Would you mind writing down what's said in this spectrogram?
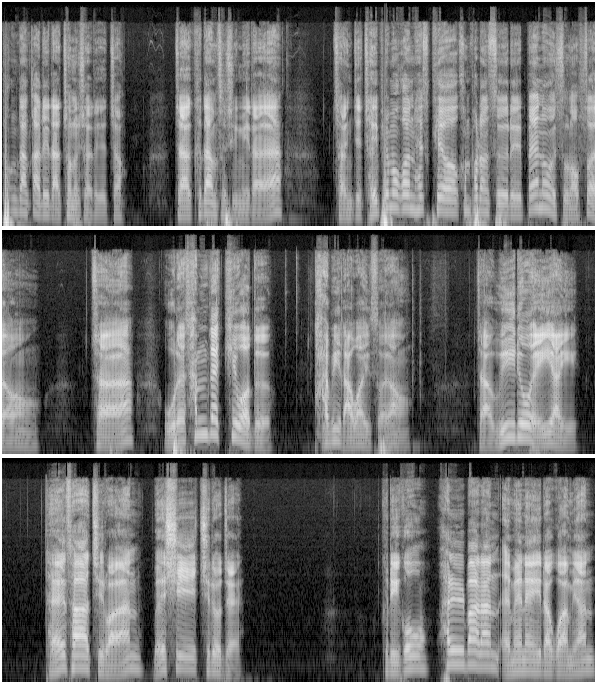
평단가를 낮춰놓으셔야 되겠죠. 자, 그 다음 소식입니다. 자, 이제 JP모건 헬스케어 컨퍼런스를 빼놓을 수는 없어요. 자, 올해 3대 키워드 답이 나와 있어요. 자, 위료 AI, 대사 질환, 메시 치료제, 그리고 활발한 M&A라고 하면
